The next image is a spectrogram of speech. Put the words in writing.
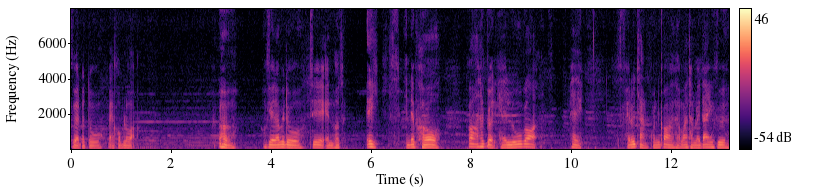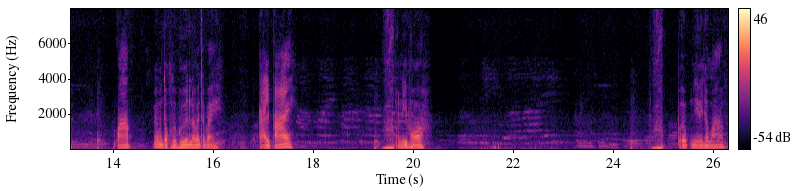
เกิดประตูแปะครบแล้วอะเออ โอเคแล้วไปดูที่ End Pot เอ้ย Ender p o l ก็ถ้าเกิดใครรู้ก็ไม่ใช่ใครรู้จักคนก็สามารถทำอะไรได้ก็คือวาร์ปเมื่อมันตกสู่พื้นเราก็จะไปไกลไปตรงนี้พอ เปิบนี่จะว้าร์ปไป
